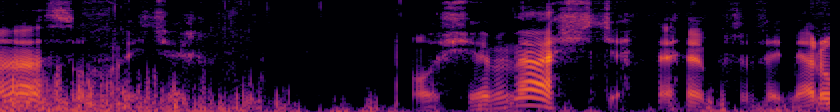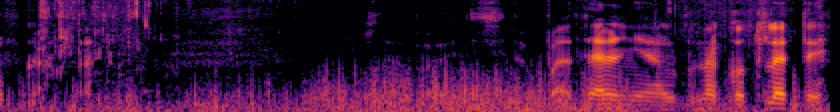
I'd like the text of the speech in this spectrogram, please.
A, słuchajcie. 18. Wymiarówka. Patelnię albo na kotlety.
